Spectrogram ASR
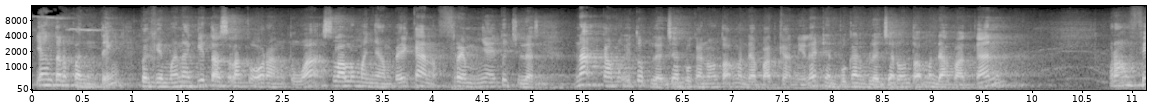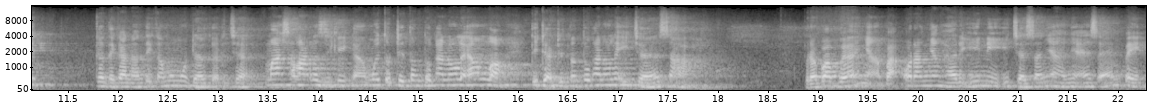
Yang terpenting bagaimana kita selaku orang tua selalu menyampaikan frame-nya itu jelas. Nak, kamu itu belajar bukan untuk mendapatkan nilai dan bukan belajar untuk mendapatkan profit ketika nanti kamu mudah kerja masalah rezeki kamu itu ditentukan oleh Allah tidak ditentukan oleh ijazah berapa banyak pak orang yang hari ini ijazahnya hanya SMP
